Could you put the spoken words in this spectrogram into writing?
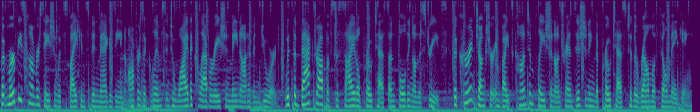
but Murphy's conversation with Spike in Spin magazine offers a glimpse into why the collaboration may not have endured. With the backdrop of societal protests unfolding on the streets, the current juncture invites contemplation on transitioning the protest to the realm of filmmaking.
